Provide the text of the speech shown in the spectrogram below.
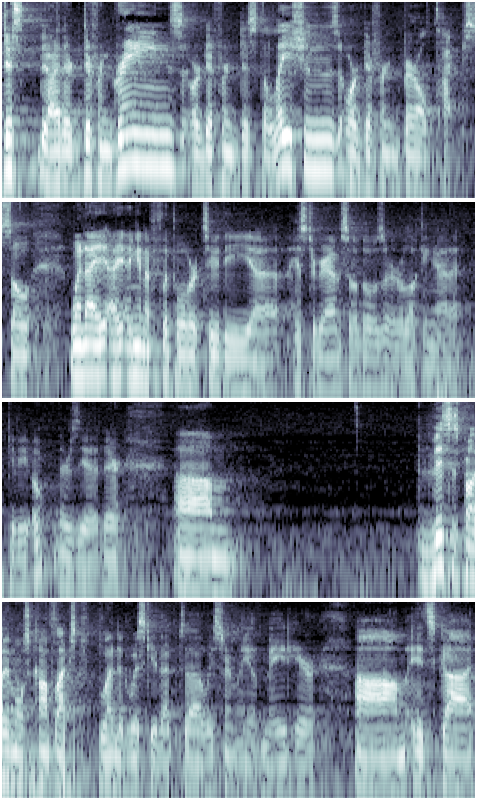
dis- either different grains or different distillations or different barrel types. So when I, I I'm going to flip over to the uh, histogram, so those are looking at it. Give you oh, there's the there. Um, this is probably the most complex blended whiskey that uh, we certainly have made here. Um, it's got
